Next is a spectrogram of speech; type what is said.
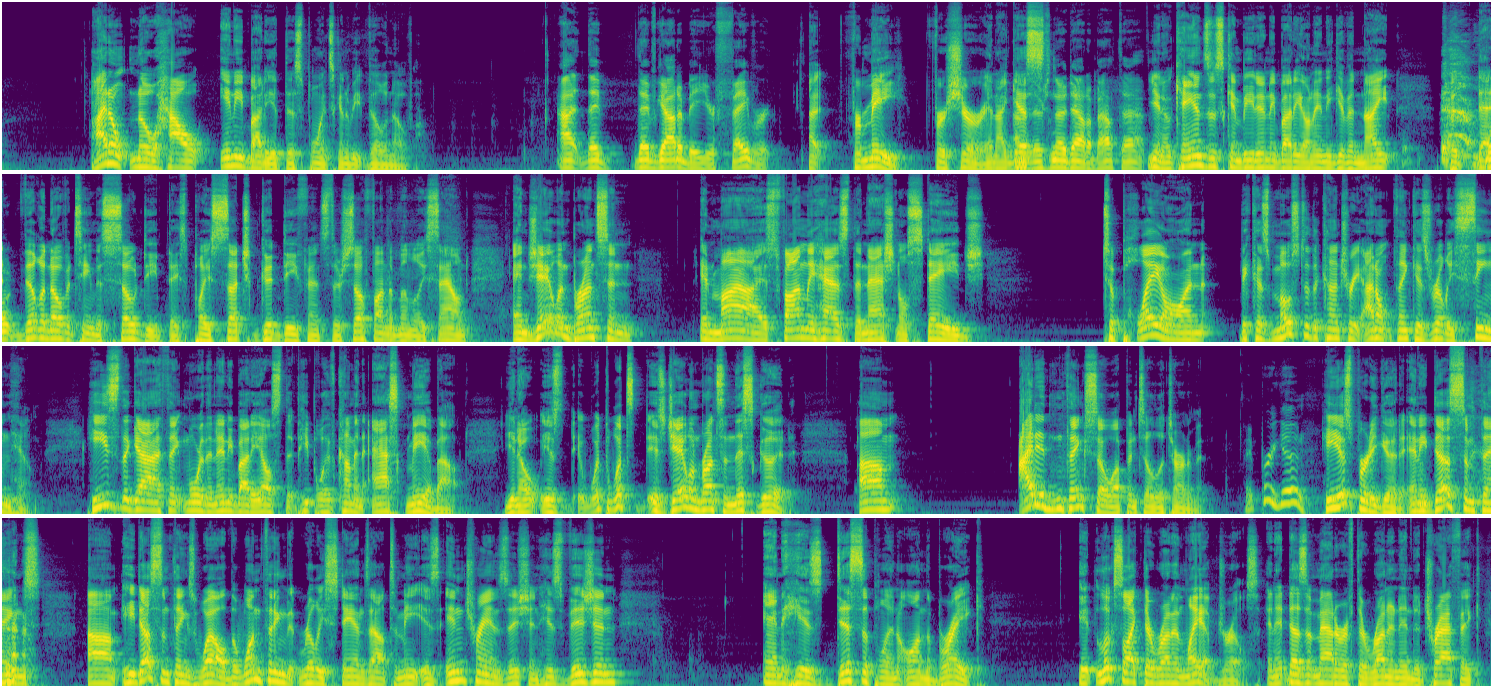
I don't know how anybody at this point is going to beat Villanova. I, they they've got to be your favorite. Uh, for me, for sure. And I I mean, guess there's no doubt about that. you know Kansas can beat anybody on any given night, but that Villanova team is so deep. They play such good defense. They're so fundamentally sound. And Jalen Brunson, in my eyes, finally has the national stage to play on because most of the country I don't think has really seen him. He's the guy I think more than anybody else that people have come and asked me about. You know, is what what's is Jalen Brunson this good? Um, I didn't think so up until the tournament. They're pretty good. He is pretty good, and he does some things. um, he does some things well. The one thing that really stands out to me is in transition, his vision and his discipline on the break. It looks like they're running layup drills, and it doesn't matter if they're running into traffic.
